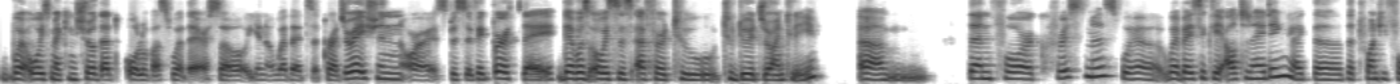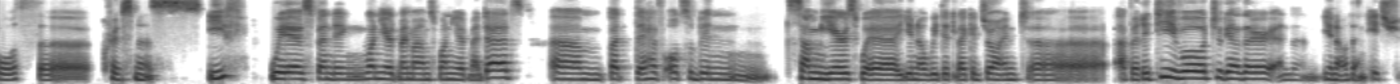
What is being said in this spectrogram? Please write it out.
were always making sure that all of us were there. So you know, whether it's a graduation or a specific birthday, there was always this effort to to do it jointly. Um, Then for Christmas, we're we're basically alternating, like the the twenty fourth uh, Christmas Eve. We're spending one year at my mom's, one year at my dad's. Um, but there have also been some years where you know we did like a joint uh, aperitivo together, and then you know then each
